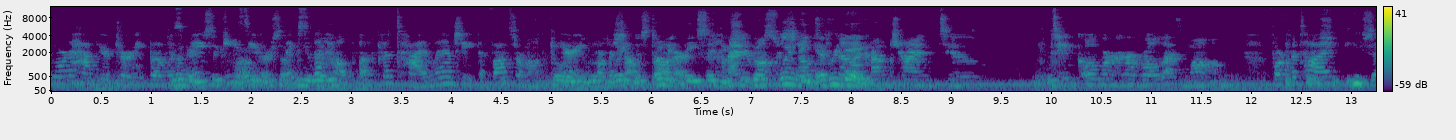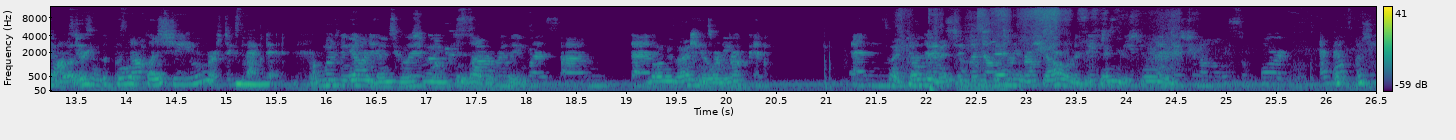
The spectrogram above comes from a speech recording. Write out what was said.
four and a half year journey, but it was 206 made easier thanks to the weighed? help of Fatai Lanchi, the foster mom caring for lose weight in his Michelle's daughter. They said you I should go swimming to every feel day. like I'm trying to take over her role as mom. For Fatai, He said, well, isn't the was pool not what close to she you? first expected. When He's we never got been into to a it, swimming what we pool, I saw really was um, that As long as I've kids were known him. broken. And So I you know, told him, I there's said, some just adults stand in the shower broken, and but pretend you're swimming. additional support. And that's what she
